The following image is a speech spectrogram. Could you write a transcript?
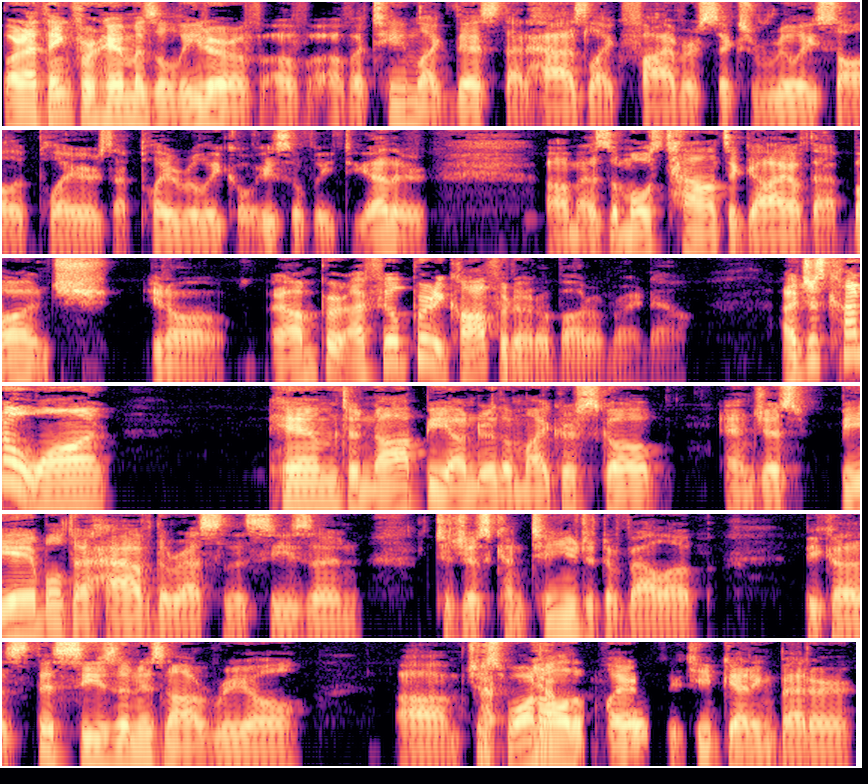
But I think for him as a leader of, of, of a team like this that has like five or six really solid players that play really cohesively together, um, as the most talented guy of that bunch, you know, I'm per- I feel pretty confident about him right now. I just kind of want him to not be under the microscope and just be able to have the rest of the season to just continue to develop because this season is not real. Um, just want all the players to keep getting better.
